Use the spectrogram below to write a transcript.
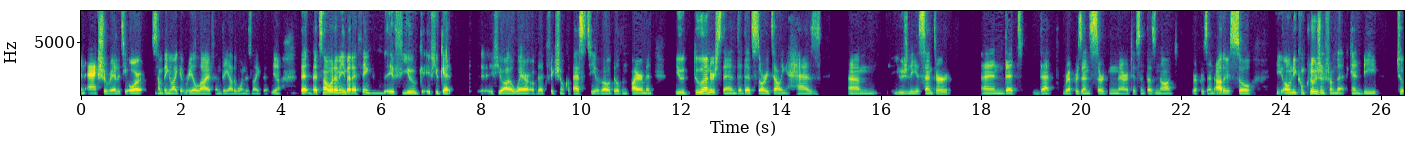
an actual reality or something like a real life and the other one is like that you know. That that's not what i mean but i think if you if you get if you are aware of that fictional capacity of our built environment you do understand that that storytelling has um, usually a center and that that represents certain narratives and does not represent others. So the only conclusion from that can be to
